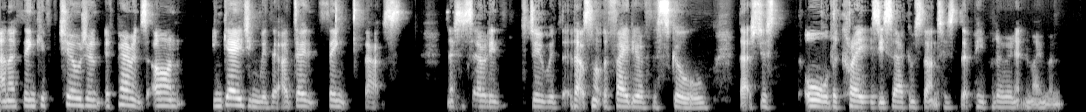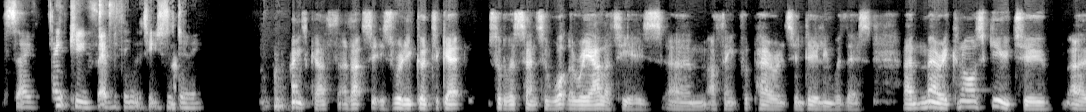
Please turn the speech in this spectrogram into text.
And I think if children, if parents aren't engaging with it, I don't think that's necessarily to do with that's not the failure of the school. That's just all the crazy circumstances that people are in at the moment. So thank you for everything the teachers are doing. Thanks cath. That's it's really good to get sort of a sense of what the reality is um, i think for parents in dealing with this. Um, mary can i ask you to uh,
